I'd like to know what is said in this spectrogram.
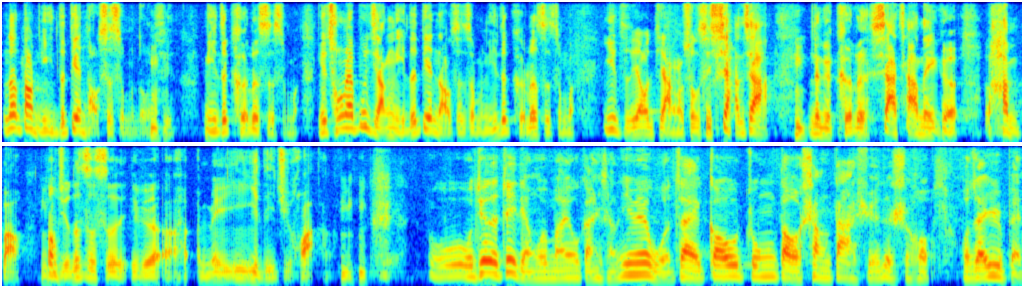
那到你的电脑是什么东西？你的可乐是什么？你从来不讲你的电脑是什么，你的可乐是什么，一直要讲说是下架那个可乐，下架那个汉堡。那我觉得这是一个没意义的一句话。我我觉得这点我蛮有感想的，因为我在高中到上大学的时候，我在日本，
